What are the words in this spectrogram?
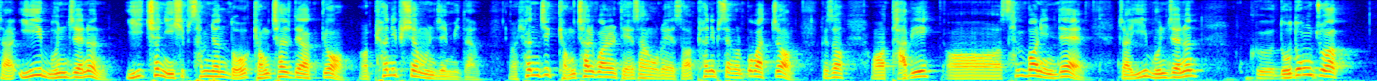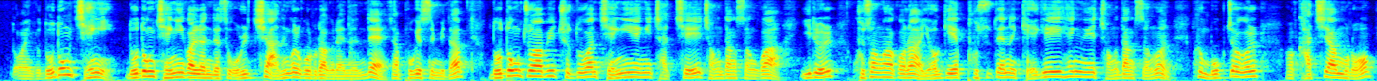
자, 이 문제는 2023년도 경찰대학교 어, 편입시험 문제입니다. 어, 현직 경찰관을 대상으로 해서 편입생을 뽑았죠. 그래서 어, 답이 어, 3번인데 자, 이 문제는 그 노동조합 어, 아니, 노동쟁이, 노동쟁이 관련돼서 옳지 않은 걸 고르라 그랬는데, 자, 보겠습니다. 노동조합이 주도한 쟁의 행위 자체의 정당성과 이를 구성하거나 여기에 부수되는 개개의 행위의 정당성은 그 목적을 어, 같이 함으로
